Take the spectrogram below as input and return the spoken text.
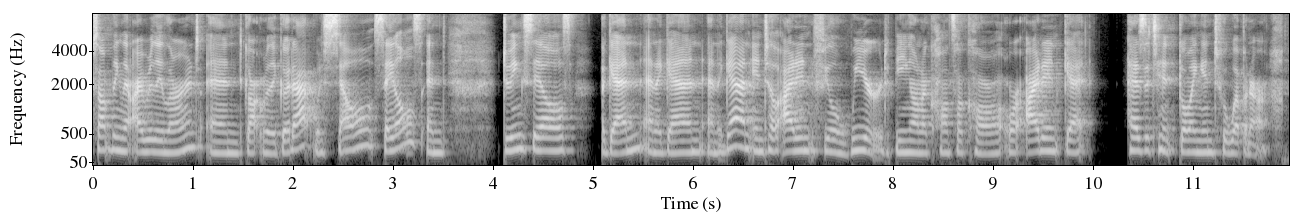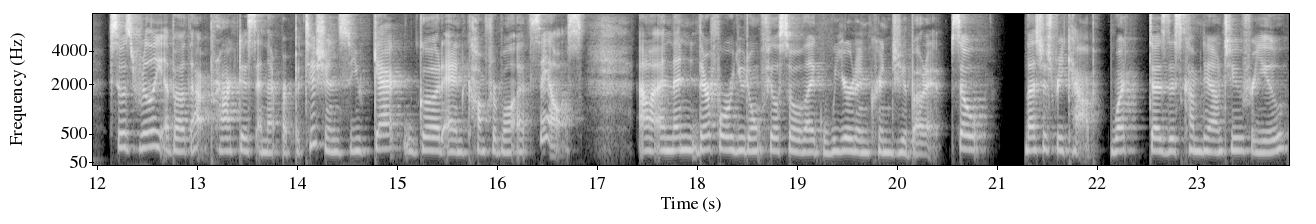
something that I really learned and got really good at was sell sales and doing sales again and again and again until I didn't feel weird being on a consult call or I didn't get hesitant going into a webinar. So it's really about that practice and that repetition so you get good and comfortable at sales. Uh, and then therefore you don't feel so like weird and cringy about it. So let's just recap. What does this come down to for you?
